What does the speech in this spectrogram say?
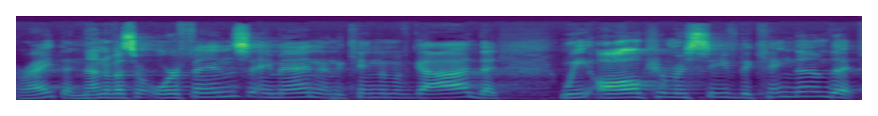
right? That none of us are orphans, amen, in the kingdom of God, that we all can receive the kingdom, that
